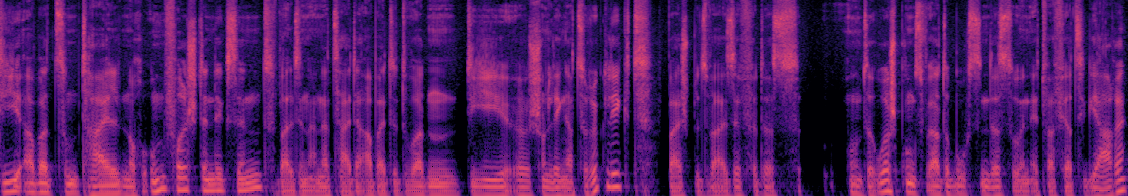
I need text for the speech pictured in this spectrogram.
die aber zum Teil noch unvollständig sind, weil sie in einer Zeit erarbeitet wurden, die äh, schon länger zurückliegt. Beispielsweise für das unser Ursprungswörterbuch sind das so in etwa 40 Jahre.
